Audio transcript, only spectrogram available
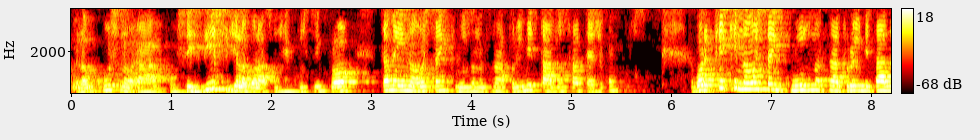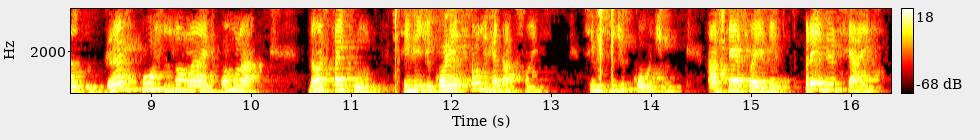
o, curso, não, a, o serviço de elaboração de recursos de prova também não está incluso na assinatura limitada da estratégia concurso. Agora, o que, que não está incluso na assinatura limitada do Gran Cursos Online? Vamos lá. Não está incluso serviço de correção de redações, serviço de coaching, acesso a eventos presenciais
